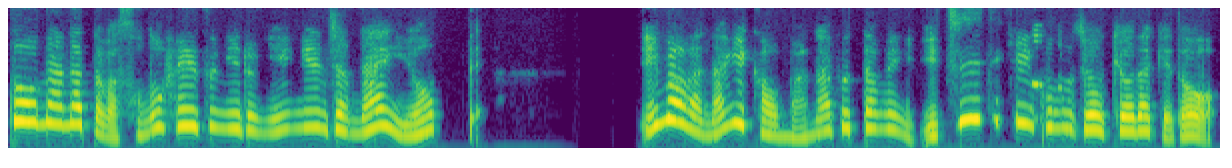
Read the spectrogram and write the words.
当のあなたはそのフェーズにいる人間じゃないよって。今は何かを学ぶために一時的にこの状況だけど、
